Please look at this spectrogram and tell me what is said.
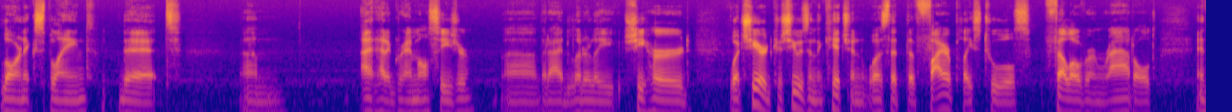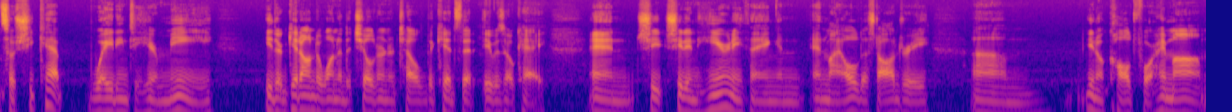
Lauren explained that um, I'd had a grand mal seizure. Uh, that I'd literally, she heard, what she heard because she was in the kitchen was that the fireplace tools fell over and rattled. And so she kept waiting to hear me either get onto one of the children or tell the kids that it was okay. And she, she didn't hear anything. And, and my oldest, Audrey, um, you know, called for, hey, mom.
